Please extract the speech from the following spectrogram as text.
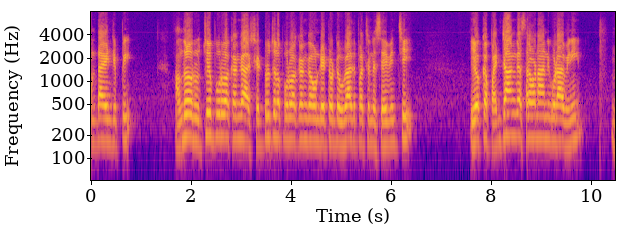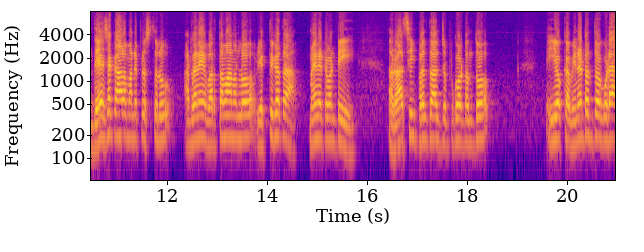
ఉంటాయని చెప్పి అందులో రుచిపూర్వకంగా షడ్రుచుల పూర్వకంగా ఉండేటువంటి ఉగాది పచ్చడిని సేవించి ఈ యొక్క పంచాంగ శ్రవణాన్ని కూడా విని దేశకాలం అనే ప్రస్తులు అట్లనే వర్తమానంలో వ్యక్తిగతమైనటువంటి రాశి ఫలితాలు చెప్పుకోవటంతో ఈ యొక్క వినటంతో కూడా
